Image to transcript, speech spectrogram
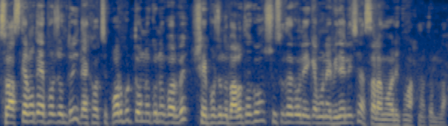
সো আজকের মতো এ পর্যন্তই। দেখা হচ্ছে পরবর্তী অন্য কোনো পর্বে। সেই পর্যন্ত ভালো থাকুন, সুস্থ থাকুন। এই কেমন বিদায় নিচ্ছি। আসসালামু আলাইকুম রহমতুল্লাহ।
